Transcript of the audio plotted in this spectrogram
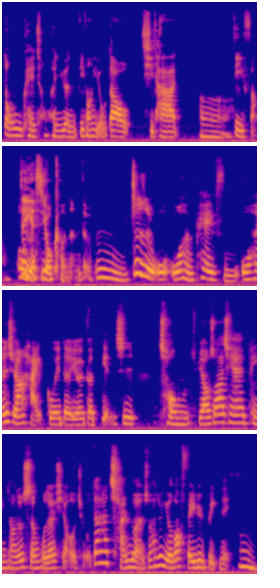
动物可以从很远的地方游到其他嗯地方，哦这也是有可能的。嗯，就是我我很佩服，我很喜欢海龟的有一个点是。从，比方说，它现在平常就生活在小琉球，但它产卵的时候，它就游到菲律宾诶。嗯，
